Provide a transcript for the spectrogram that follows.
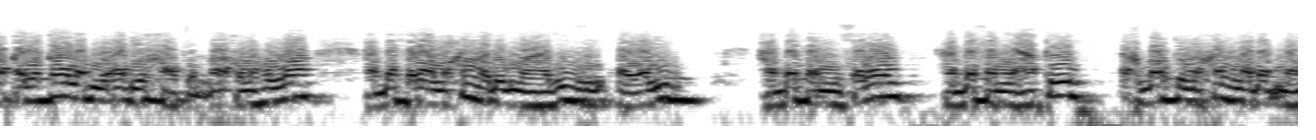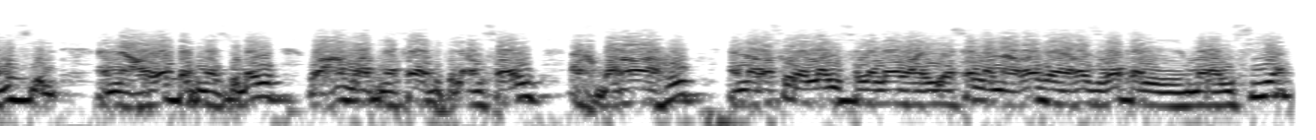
وقد قال ابن أبي حاتم رحمه الله حدثنا محمد بن عزيز الأولي حدثني سلام حدثني عقيل أخبرت محمد بن مسلم أن عروة بن الزبير وعمر بن ثابت الأنصاري أخبراه أن رسول الله صلى الله عليه وسلم غزا غزوة المريسية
